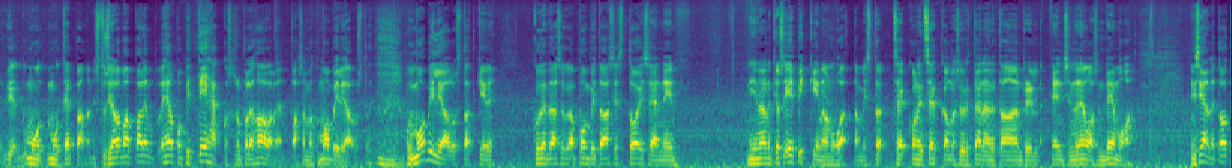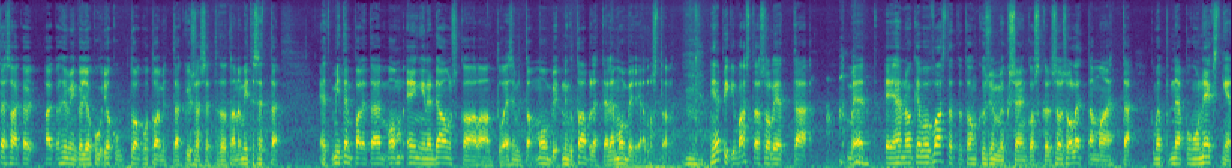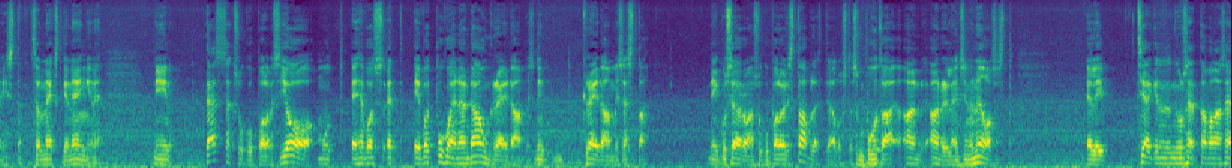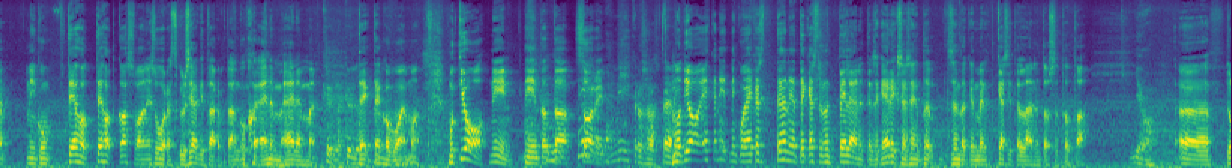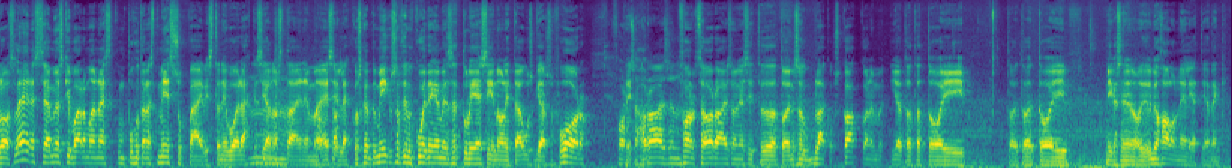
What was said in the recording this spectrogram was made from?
ja muut, muut epäonnistuu. Siellä on vaan paljon helpompi tehdä, koska se on paljon halvempaa, sama kuin mobiilialustat. Mm. Mutta mobiilialustatkin, kuten taas pompita asiasta toiseen, niin niin ainakin jos Epicin on luottamista, kun olin tsekkaamassa yrittää tänään tätä Unreal Engine 4 demoa, niin siellä ne totesi aika, aika hyvin, kun joku, joku, joku toimittaja kysäsi, että tota, no mites, että, että miten paljon tämä enginen downskaalaantuu esimerkiksi mobi, niin tabletteille ja mobiilialustalle. Mm. Niin Epicin vastaus oli, että et, eihän oikein voi vastata tuohon kysymykseen, koska se olisi olettamaa, että kun me puhuu Next Genistä, se on Next Gen engine, niin tässä sukupolvessa joo, mutta ei, voi, et, ei voi puhua enää downgradeaamisesta, niin gradeaamisesta niin kuin seuraavan sukupolven tablettialusta, kun puhutaan Unreal Engine 4. Eli sielläkin niin se, tavallaan se niin kuin tehot, tehot kasvaa niin suuresti, kyllä sielläkin tarvitaan koko ajan enemmän ja enemmän kyllä, kyllä. Te- tekovoimaa. Mutta joo, niin, niin tota, niin, sorry. Microsoft Mutta joo, ehkä niitä, niin kuin, eikä tehdä niin, että ei käsitellä näitä pelejä nyt sekä erikseen sen, sen takia, että me nyt käsitellään ne tuossa tota, Joo. Öö, tulossa lehdessä ja myöskin varmaan näistä, kun puhutaan näistä messupäivistä, niin voidaan ehkä siellä mm, nostaa enemmän totta. esille. Koska Microsoftin kuitenkin, mitä se tuli esiin, oli tämä uusi Gears of War, Forza Horizon. Forza Horizon ja sitten tota, toi, niin se on Black Ops 2 ja tota, toi, toi, toi, toi, mikä se oli, no Halo 4 tietenkin.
